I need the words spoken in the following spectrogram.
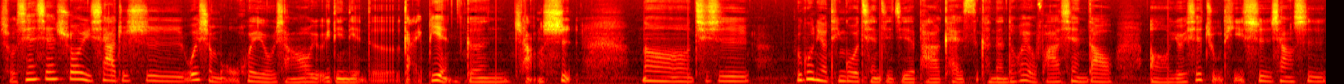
首先，先说一下，就是为什么我会有想要有一点点的改变跟尝试。那其实。如果你有听过前几集的 podcast，可能都会有发现到，呃，有一些主题是像是，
